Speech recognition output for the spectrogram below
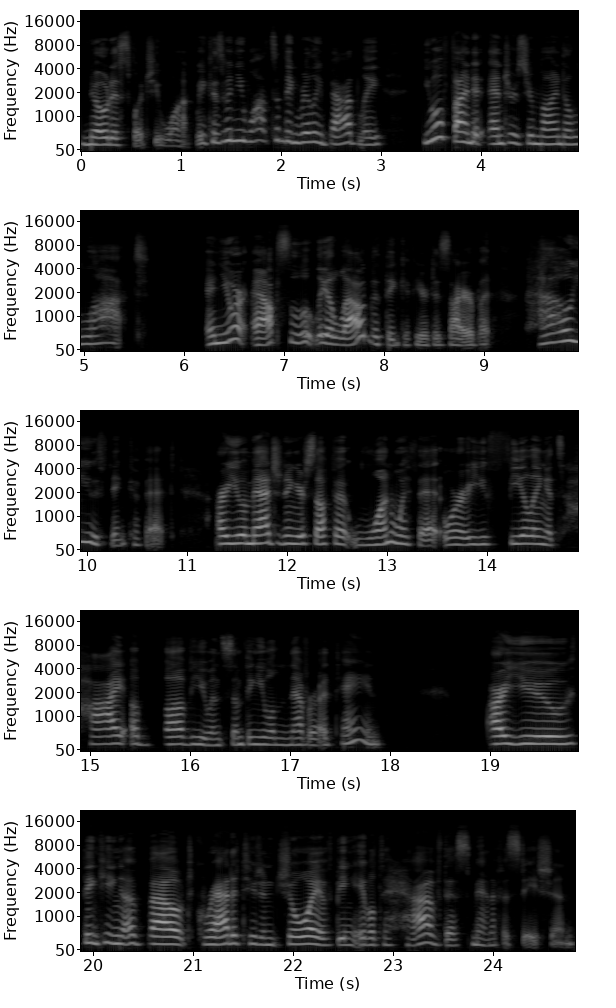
notice what you want. Because when you want something really badly, you will find it enters your mind a lot. And you are absolutely allowed to think of your desire, but how you think of it. Are you imagining yourself at one with it, or are you feeling it's high above you and something you will never attain? Are you thinking about gratitude and joy of being able to have this manifestation?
